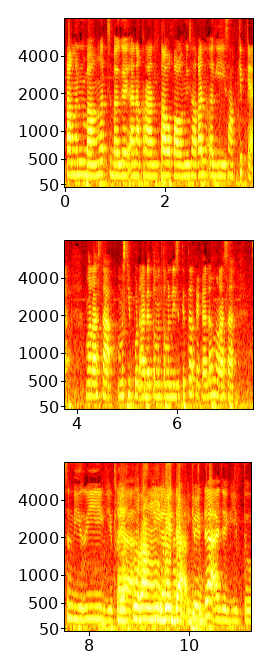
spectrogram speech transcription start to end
kangen banget sebagai anak rantau. Kalau misalkan lagi sakit kayak ngerasa meskipun ada teman-teman di sekitar kayak kadang ngerasa sendiri gitu. Kayak ya kurang beda gitu. beda aja gitu.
